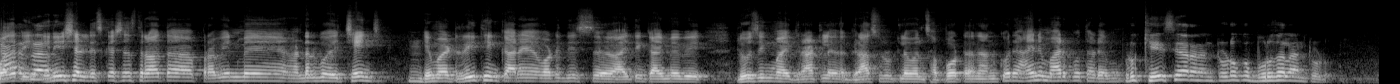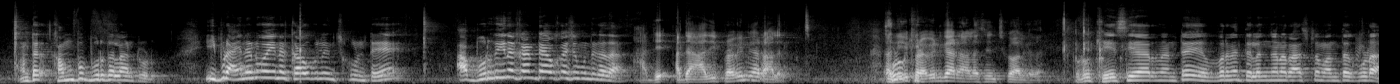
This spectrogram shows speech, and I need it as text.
మొదటి ఇనీషియల్ డిస్కషన్స్ తర్వాత Praveen may undergo a change he might rethink అరే what is this I think I may be losing my grass grass root level support అని అనుకొని ఆయన మారిపోతాడేమో. ఇప్పుడు కేసీఆర్ అని అంటాడు ఒక బురద లాంటోడు అంటే కంపు బురద లాంటోడు ఇప్పుడు ఆయనను ఆయన కౌగులించుకుంటే ఆ బురద ఈయన కంటే అవకాశం ఉంది కదా. అదే అదే అది ప్రవీణ్ గారు ఆలోచించాలి అది ప్రవీణ్ గారు ఆలోచించుకోవాలి కదా. ఇప్పుడు కేసీఆర్ అంటే ఎవరైనా తెలంగాణ రాష్ట్రం అంతా కూడా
